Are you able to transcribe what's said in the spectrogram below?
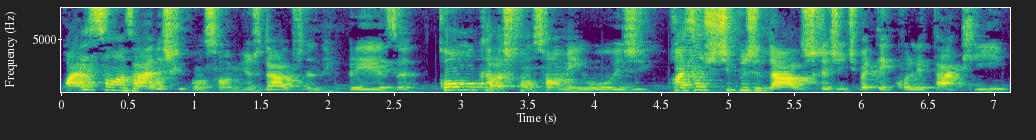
quais são as áreas que consomem os dados dentro da empresa, como que elas consomem hoje, quais são os tipos de dados que a gente vai ter que coletar aqui,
